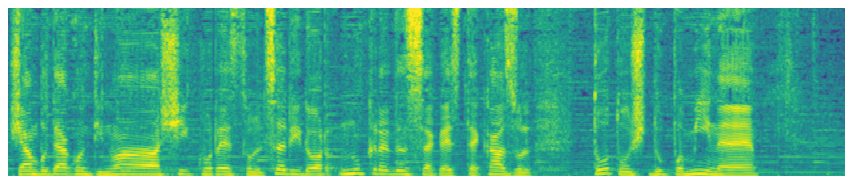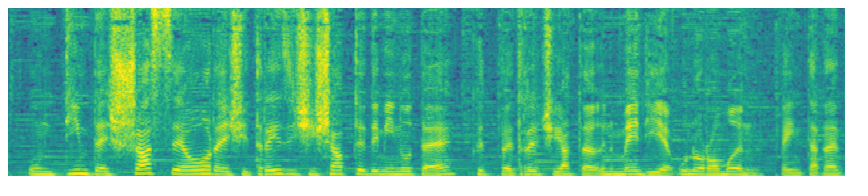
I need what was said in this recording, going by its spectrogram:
Și am putea continua și cu restul țărilor, nu cred însă că este cazul. Totuși, după mine, un timp de 6 ore și 37 de minute, cât petrece, iată, în medie, un român pe internet,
